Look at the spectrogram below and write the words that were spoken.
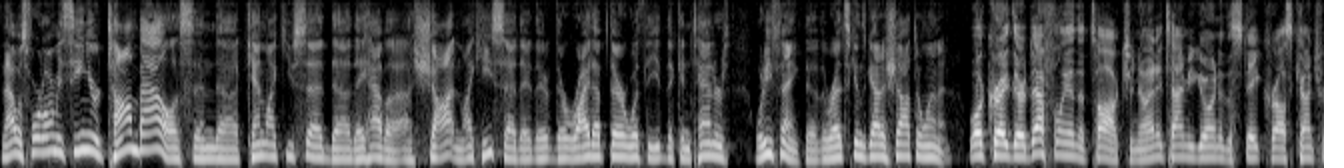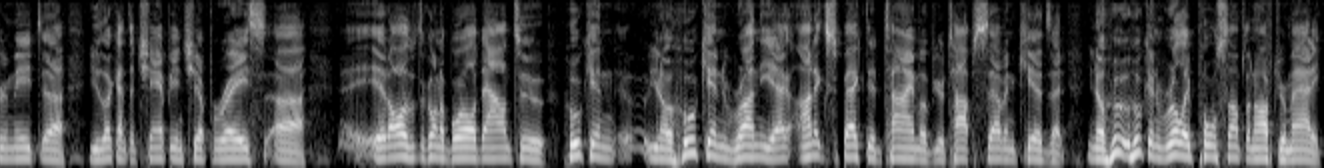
And that was Fort Loramie senior Tom Ballas. And uh, Ken, like you said, uh, they have a, a, shot. And like he said, they're, they're, they're right up there with the, the contenders. What do you think? The, the Redskins got a shot to win it? Well, Craig, they're definitely in the talks. You know, anytime you go into the state cross country meet, uh, you look at the championship race. Uh, it all is going to boil down to who can, you know, who can run the unexpected time of your top seven kids. That you know, who who can really pull something off dramatic.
